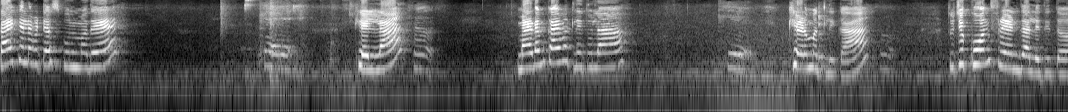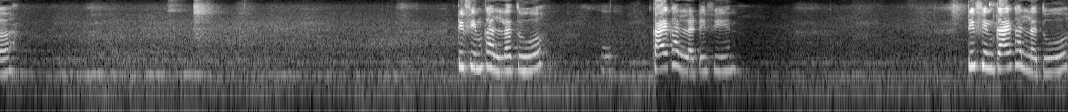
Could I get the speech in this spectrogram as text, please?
काय केलं बेटा स्कूलमध्ये खेळ. खेळला. मॅडम काय म्हटली तुला खेळ. खेळ म्हटली का हं. तुझे कोण फ्रेंड झाले तिथं टिफिन खाल्ला तू? काय खाल्ला टिफिन? टिफिन काय खाल्ला तू?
